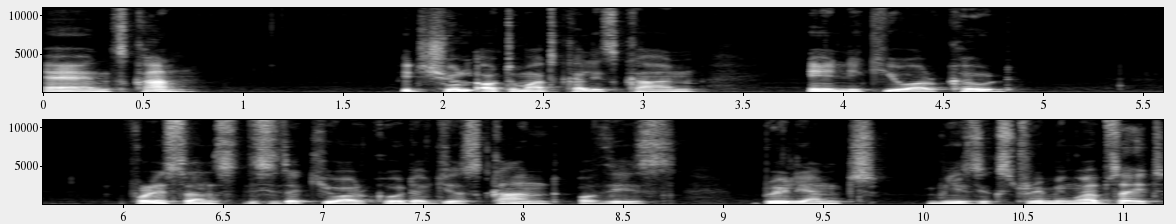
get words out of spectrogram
and scan. It should automatically scan any QR code. For instance, this is a QR code I've just scanned of this brilliant music streaming website.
